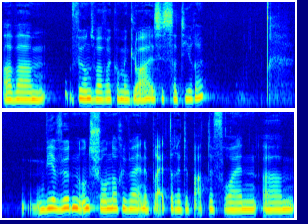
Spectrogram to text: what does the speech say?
Aber ähm, für uns war vollkommen klar, es ist Satire. Wir würden uns schon noch über eine breitere Debatte freuen, ähm,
